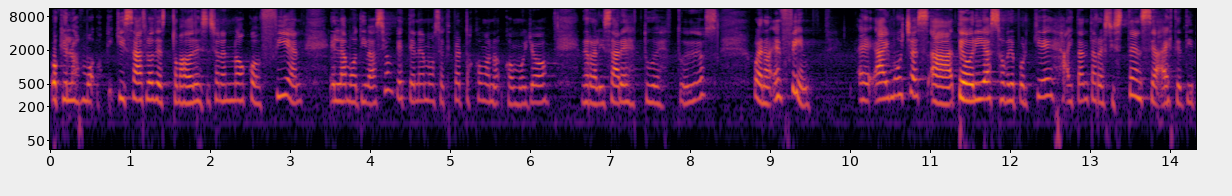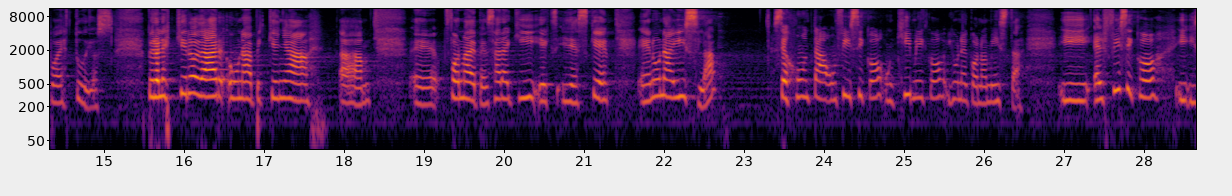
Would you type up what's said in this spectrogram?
o que quizás los tomadores de decisiones no confíen en la motivación que tenemos expertos como, como yo de realizar estos estudios. Bueno, en fin, eh, hay muchas ah, teorías sobre por qué hay tanta resistencia a este tipo de estudios. Pero les quiero dar una pequeña ah, eh, forma de pensar aquí, y es que en una isla se junta un físico, un químico y un economista. Y el físico, y,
